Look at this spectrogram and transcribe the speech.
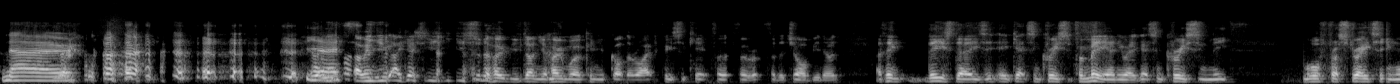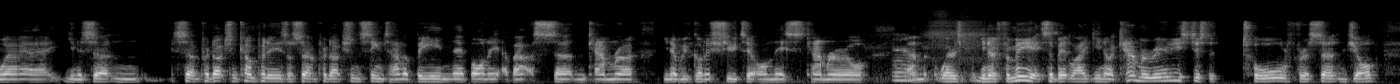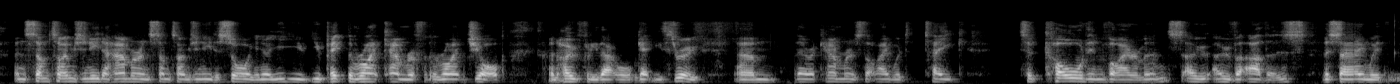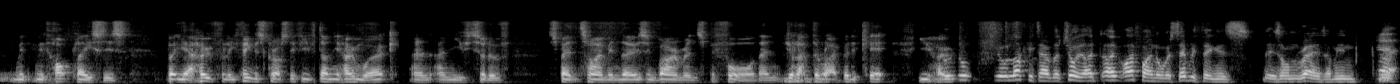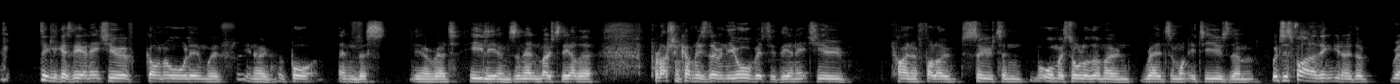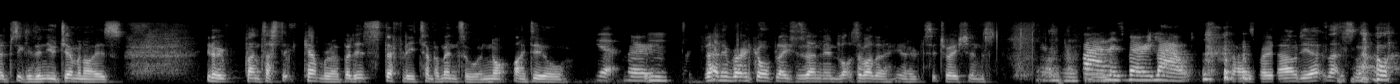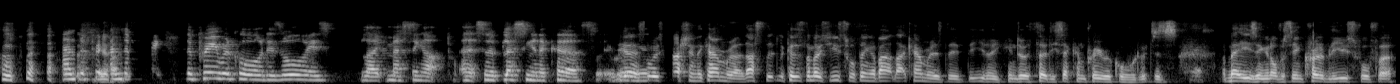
no yes. I mean, you, I guess you, you sort of hope you've done your homework and you've got the right piece of kit for, for, for the job. You know, I think these days it, it gets increasing for me anyway. It gets increasingly more frustrating where you know certain certain production companies or certain productions seem to have a bee in their bonnet about a certain camera. You know, we've got to shoot it on this camera, or Yeah. um, whereas you know for me it's a bit like you know a camera really is just a tool for a certain job. And sometimes you need a hammer, and sometimes you need a saw. You know, you, you, you pick the right camera for the right job, and hopefully that will get you through. Um, there are cameras that I would take to cold environments o- over others. The same with, with with hot places. But yeah, hopefully, fingers crossed, if you've done your homework and and you've sort of spent time in those environments before, then you'll have the right bit of kit. You hope. you're- you're lucky to have the choice. I, I, I find almost everything is is on red. I mean, Yeah. particularly because the NHU have gone all in with, you know, bought endless, you know, red heliums, and then most of the other production companies that are in the orbit of the NHU kind of follow suit, and almost all of them own reds and want you to use them, which is fine. I think you know the red, particularly the new Gemini, is, you know, fantastic camera, but it's definitely temperamental and not ideal. Yeah, very. Mm. And in very cold places and in lots of other, you know, situations. And the fan is very loud. Sounds very loud. Yeah, that's and the pre- Yeah. and the, pre- the pre-record is always like messing up, and it's a blessing and a curse. It really Yeah, it's is. always crashing the camera. That's the, because it's the most useful thing about that camera is the, the you know you can do a 30 second pre-record, which is amazing and obviously incredibly useful for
